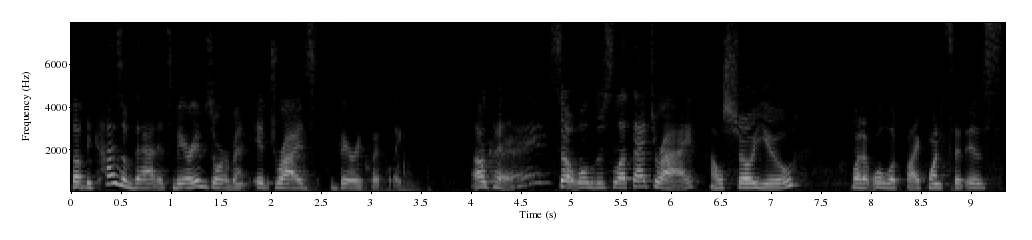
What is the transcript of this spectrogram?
But because of that, it's very absorbent. It dries very quickly. Okay, Alright. so we'll just let that dry. I'll show you what it will look like once it is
